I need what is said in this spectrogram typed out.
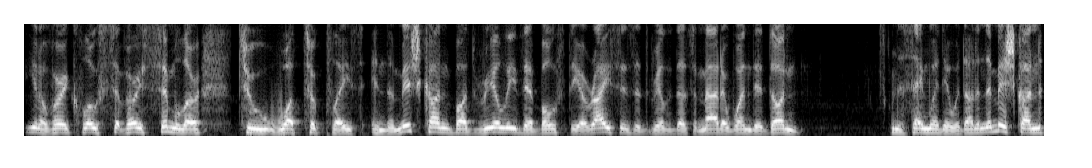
you know, very close, very similar to what took place in the Mishkan, but really they're both the arises. It really doesn't matter when they're done the same way they were done in the Mishkan,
